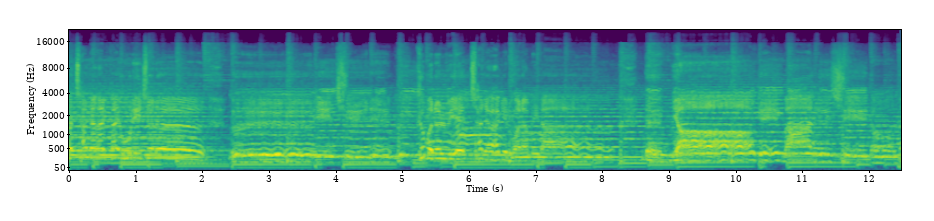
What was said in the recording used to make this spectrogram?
어나서 찬양할까요? 우리 주는 우리 주는 그분을 위해 찬양하길 원합니다. 능력이 많으시도다.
